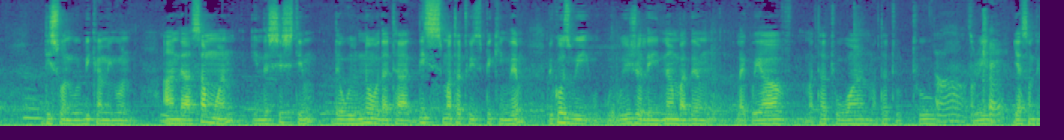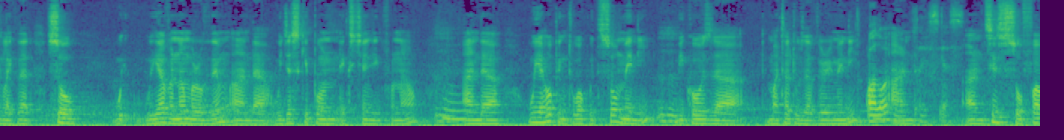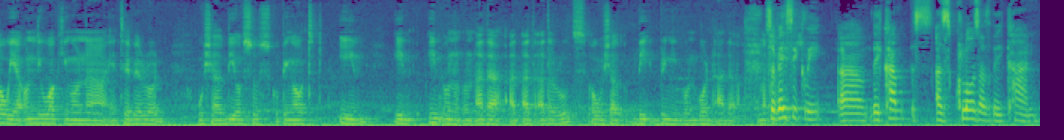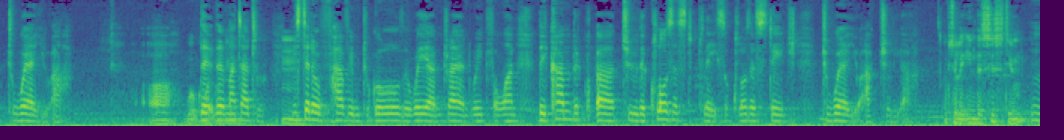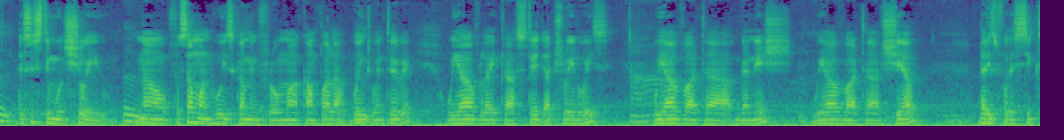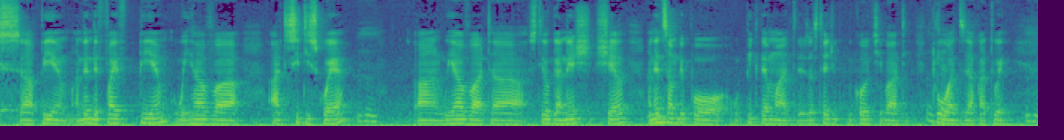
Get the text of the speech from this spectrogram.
this one will be coming on. And uh, someone in the system, they will know that uh, this matatu is picking them because we, we usually number them. Like we have matatu one, matatu two, Oh, three, okay. yeah, something like that. So we, we have a number of them and uh, we just keep on exchanging for now. And uh, we are hoping to work with so many because uh, matatus are very many. All over and the place, yes. and since so far we are only working on uh, Entebbe Road, we shall be also scoping out in in in on, on other other other routes, or we shall be bringing on board other. So basically, um, they come as, as close as they can to where you are. uh, what, the, what the matatu. Mm. Instead of having to go all the way and try and wait for one, they come the, uh, to the closest place or closest stage to where you actually are. Actually, in the system, Mm. the system will show you. Now, for someone who is coming from uh, Kampala going to Entebbe, we have like a stage at railways. Ah. We have at uh, Ganesh. We have at uh, Shell. That is for the 6 uh, p.m. And then the 5 p.m. we have uh, at City Square. And we have at uh, still Ganesh, Shell. And then some people will pick them at, there's a stage we call Chibati towards uh, Katwe.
